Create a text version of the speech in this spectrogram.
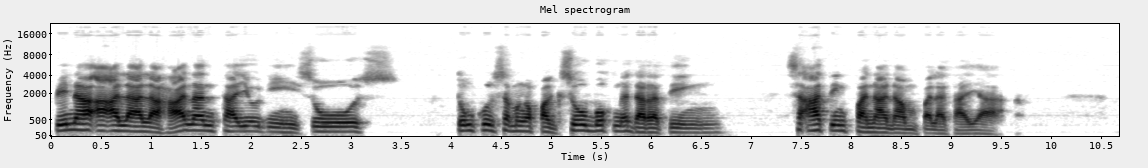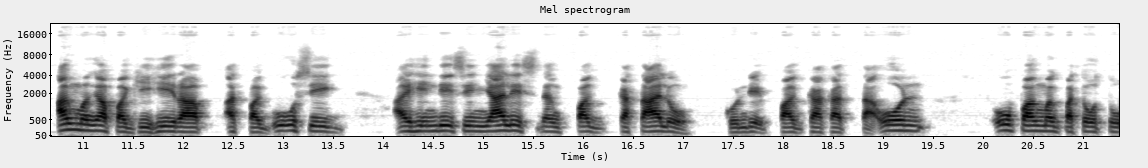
pinaaalalahanan tayo ni Jesus tungkol sa mga pagsubok na darating sa ating pananampalataya. Ang mga paghihirap at pag-uusig ay hindi sinyalis ng pagkatalo, kundi pagkakataon upang magpatuto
